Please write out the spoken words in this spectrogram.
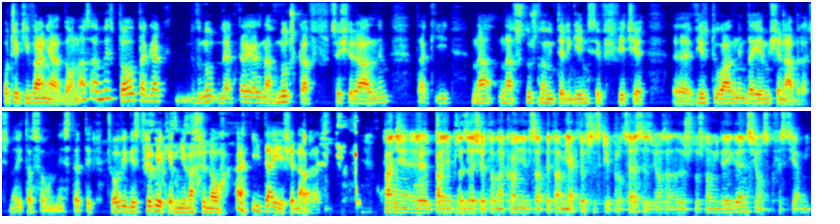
oczekiwania do nas, a my w to, tak jak, wnu, tak jak na wnuczka w czasie realnym, tak i na, na sztuczną inteligencję w świecie e, wirtualnym dajemy się nabrać. No i to są niestety, człowiek jest człowiekiem, nie maszyną i daje się nabrać. Panie, e, panie prezesie, to na koniec zapytam, jak te wszystkie procesy związane ze sztuczną inteligencją, z kwestiami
